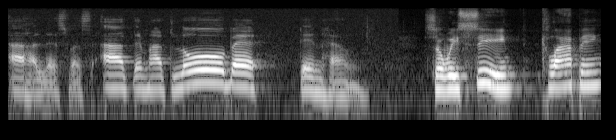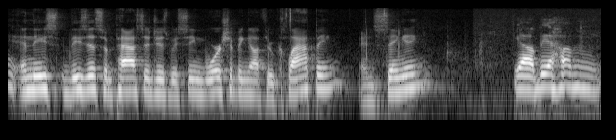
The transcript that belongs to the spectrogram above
alles was Atem hat, lobe den Herrn. So we see clapping, and these, these are some passages we see worshiping God through clapping and singing. Ja, wir haben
